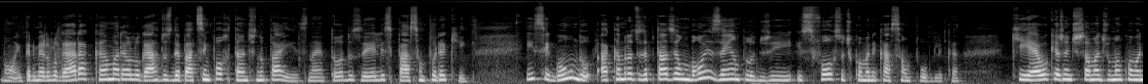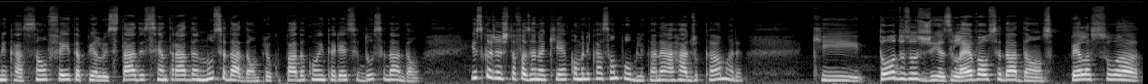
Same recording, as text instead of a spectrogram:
Bom, em primeiro lugar, a Câmara é o lugar dos debates importantes no país, né? Todos eles passam por aqui. Em segundo, a Câmara dos Deputados é um bom exemplo de esforço de comunicação pública que é o que a gente chama de uma comunicação feita pelo Estado e centrada no cidadão, preocupada com o interesse do cidadão. Isso que a gente está fazendo aqui é comunicação pública, né? A Rádio Câmara, que todos os dias leva aos cidadãos, pela sua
